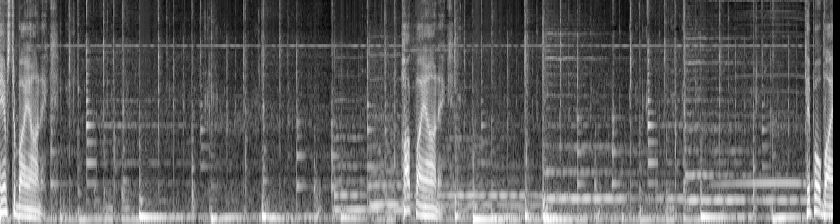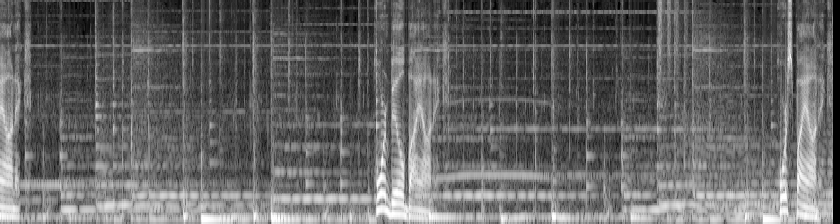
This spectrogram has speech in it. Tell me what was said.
Hamster Bionic. Hawk Bionic. Hippo Bionic. Hornbill Bionic. Horse Bionic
